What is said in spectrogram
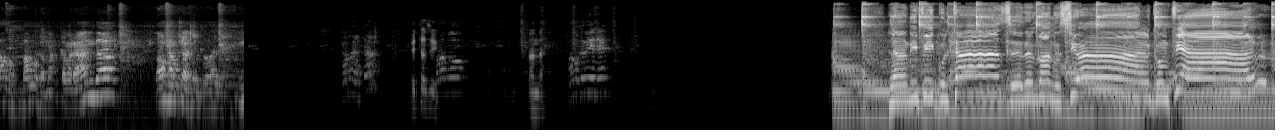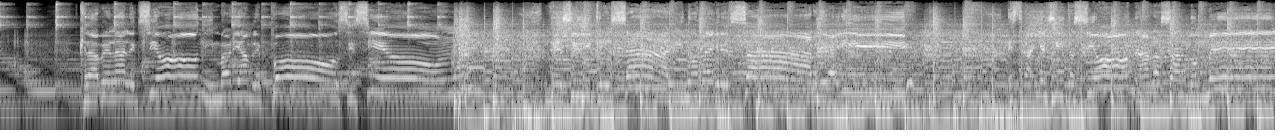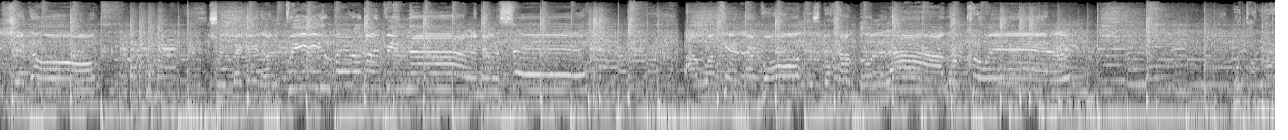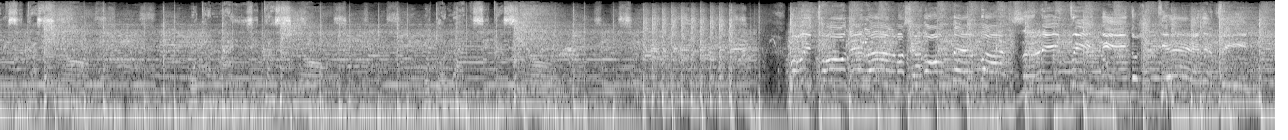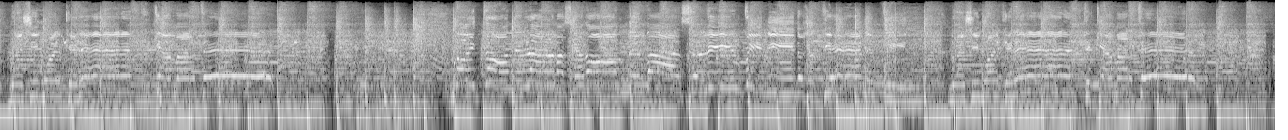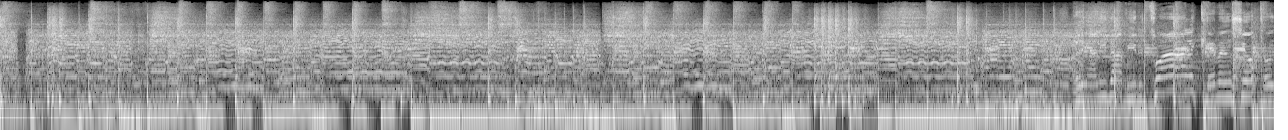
Vamos, vamos. Cámara, anda. Vamos, muchachos. Dale. ¿Cámara está? Está sí. Vamos. Anda. Vamos que viene. La dificultad se desvaneció al confiar. Clave la lección, invariable posición. Decidí cruzar. y excitación arrasando. come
